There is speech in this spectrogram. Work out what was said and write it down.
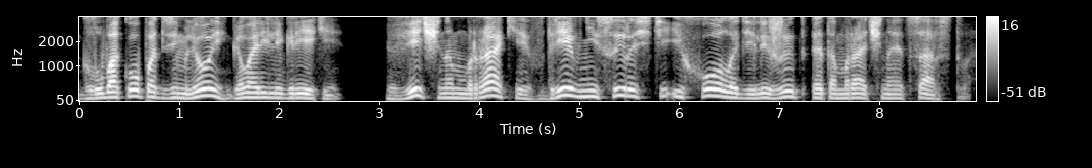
Глубоко под землей, говорили греки, в вечном мраке, в древней сырости и холоде лежит это мрачное царство.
